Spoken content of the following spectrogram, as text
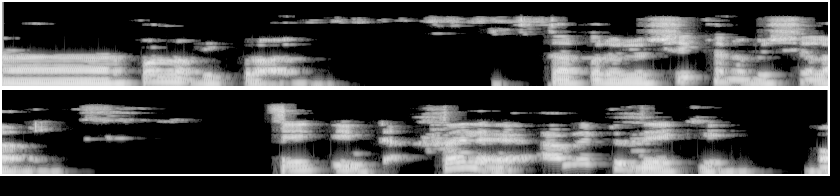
আর পণ্য বিক্রয়, তারপরে হলো শিক্ষানবিশ সেলামি, এই তিনটা। তাইলে আমরা একটু দেখি। ও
